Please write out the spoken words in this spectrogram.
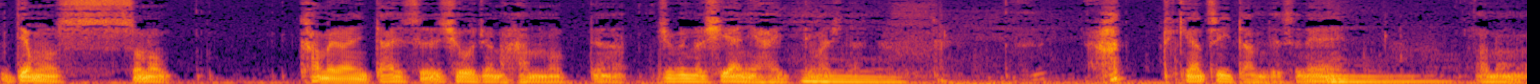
でもそのカメラに対する少女の反応っていうのは自分の視野に入ってました。気がついたんですね。あの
